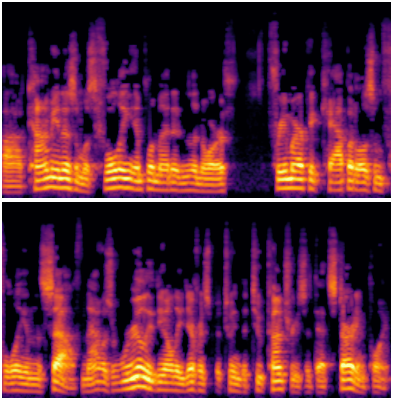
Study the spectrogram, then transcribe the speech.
Uh, communism was fully implemented in the north, free market capitalism fully in the south. And that was really the only difference between the two countries at that starting point.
